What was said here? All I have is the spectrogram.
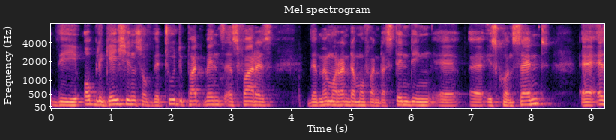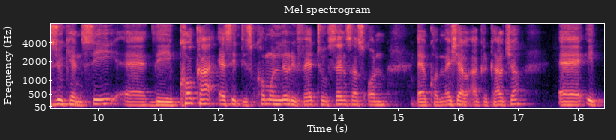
the obligations of the two departments as far as the memorandum of understanding uh, uh, is concerned. Uh, as you can see, the COCA, as it is commonly referred to, census on commercial agriculture, it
